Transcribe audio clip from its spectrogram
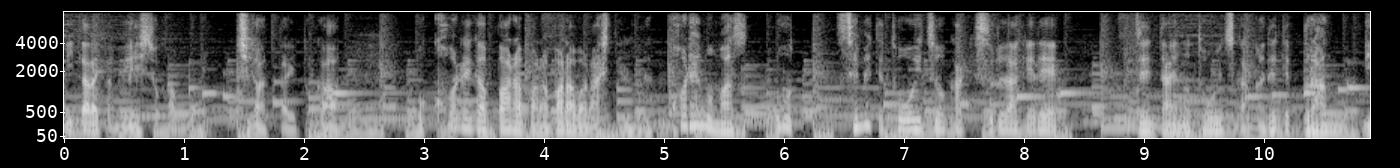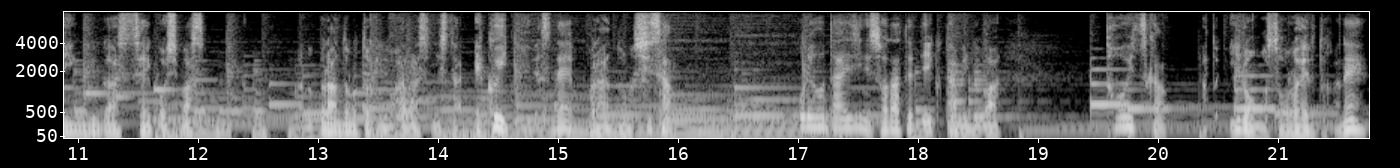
いただいた名詞とかも違ったりとか、もうこれがバラバラバラバラしてるので、これもまず、もうせめて統一を書きするだけで、全体の統一感が出て、ブランディングが成功します。あのブランドの時にお話にしたエクイティですね。ブランドの資産。これを大事に育てていくためには、統一感、あと色も揃えるとかね、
